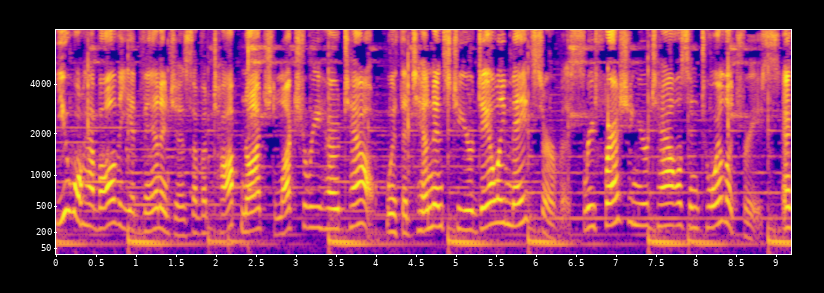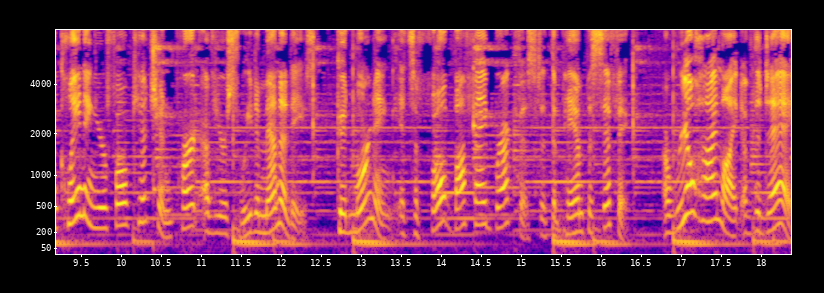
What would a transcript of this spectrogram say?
you will have all the advantages of a top notch luxury hotel with attendance to your daily maid service, refreshing your towels and toiletries, and cleaning your full kitchen, part of your suite amenities. Good morning. It's a full buffet breakfast at the Pan Pacific, a real highlight of the day.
